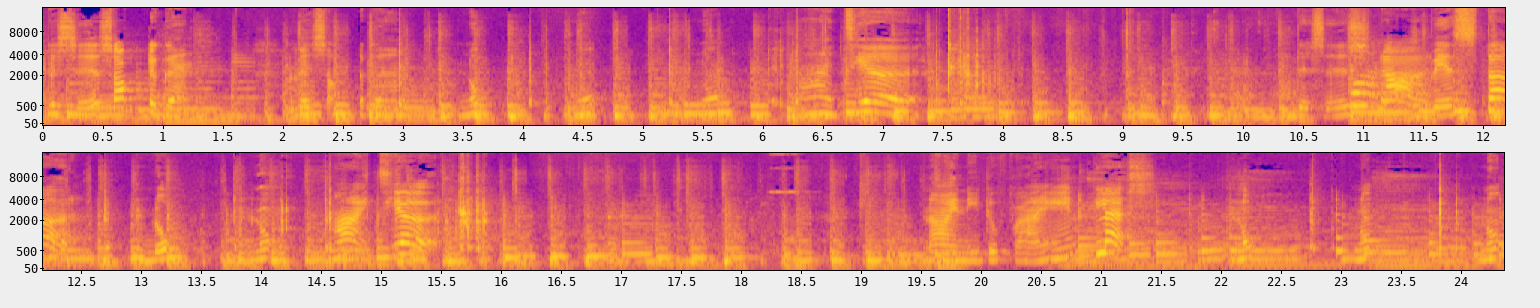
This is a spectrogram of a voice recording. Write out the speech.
This is octagon. Where's octagon? Nope. This is star. Where's star? Nope. Nope. It's here. Now I need to find plus. Nope. Nope. Nope.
